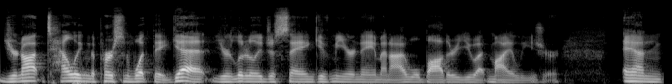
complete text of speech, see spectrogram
you're not telling the person what they get. You're literally just saying give me your name and i will bother you at my leisure. And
